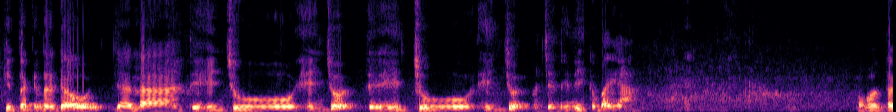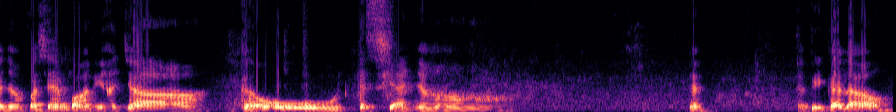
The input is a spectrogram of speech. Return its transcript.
Kita kena gaut jalan terhencut, hencut, terhencut, hencut macam ni kebayang. Orang tanya pasal apa ni? Hajar gaut kesiannya. Eh? Tapi kalau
